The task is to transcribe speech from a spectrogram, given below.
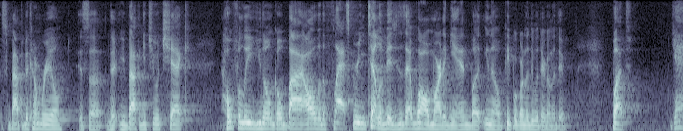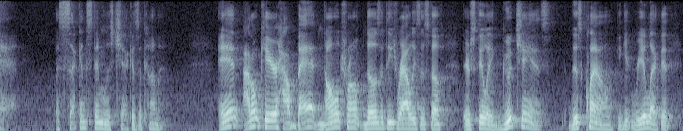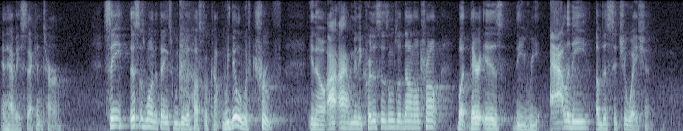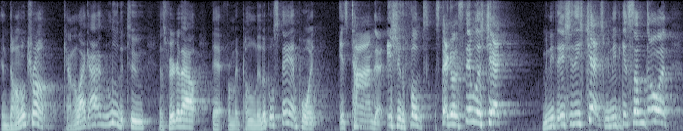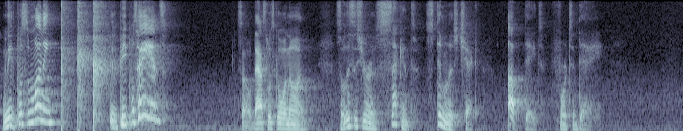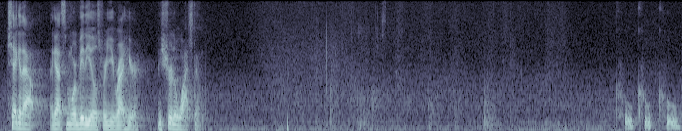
It's about to become real. It's uh, you're about to get you a check. Hopefully, you don't go buy all of the flat screen televisions at Walmart again. But you know, people are going to do what they're going to do. But yeah, a second stimulus check is a coming. And I don't care how bad Donald Trump does at these rallies and stuff, there's still a good chance this clown could get reelected and have a second term. See, this is one of the things we do at Hustlers Kung Fu. We deal with truth. You know, I, I have many criticisms of Donald Trump, but there is the reality of the situation. And Donald Trump, kind of like I alluded to, has figured out that from a political standpoint, it's time to issue the folks the stimulus check. We need to issue these checks. We need to get something going. We need to put some money in the people's hands. So that's what's going on. So this is your second stimulus check update for today. Check it out. I got some more videos for you right here. Be sure to watch them. Cool, cool, cool.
